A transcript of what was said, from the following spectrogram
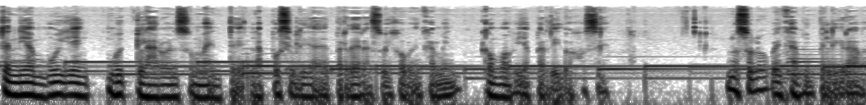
tenía muy, muy claro en su mente la posibilidad de perder a su hijo Benjamín como había perdido a José. No solo Benjamín peligraba,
